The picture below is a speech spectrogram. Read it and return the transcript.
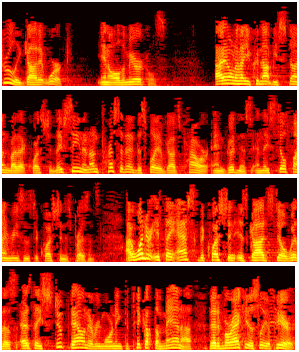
truly God at work in all the miracles. I don't know how you could not be stunned by that question. They've seen an unprecedented display of God's power and goodness, and they still find reasons to question His presence. I wonder if they ask the question, Is God still with us? as they stoop down every morning to pick up the manna that had miraculously appeared.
